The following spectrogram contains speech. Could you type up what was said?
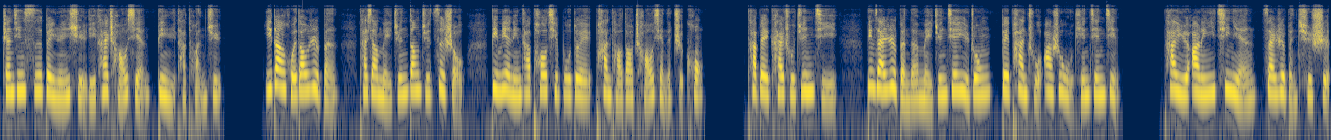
詹金斯被允许离开朝鲜并与他团聚。一旦回到日本，他向美军当局自首，并面临他抛弃部队叛逃到朝鲜的指控。他被开除军籍，并在日本的美军监狱中被判处二十五天监禁。他于二零一七年在日本去世。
